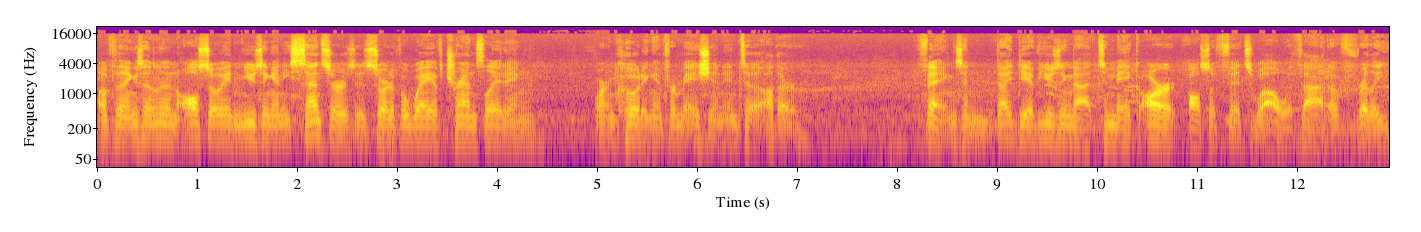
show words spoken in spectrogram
of things and then also in using any sensors is sort of a way of translating or encoding information into other things and the idea of using that to make art also fits well with that of really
